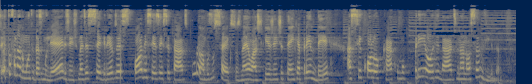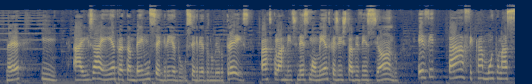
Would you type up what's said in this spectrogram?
Eu tô falando muito das mulheres, gente, mas esses segredos eles podem ser exercitados por ambos os sexos, né? Eu acho que a gente tem que aprender a se colocar como prioridade na nossa vida né? E aí já entra também um segredo, o segredo número 3, particularmente nesse momento que a gente está vivenciando, evitar ficar muito nas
